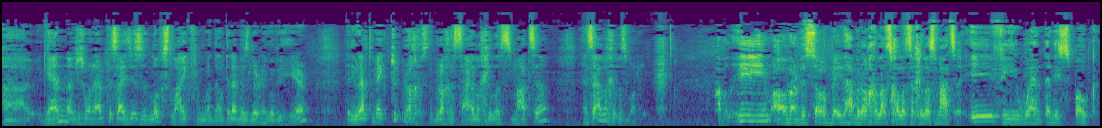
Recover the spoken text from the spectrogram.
uh, again, I just want to emphasize this. It looks like, from what Alter Rebbe is learning over here, that he would have to make two brachas: the bracha Sayil Achilas Matzah and Sayil Achilas Morer. If he went and he spoke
